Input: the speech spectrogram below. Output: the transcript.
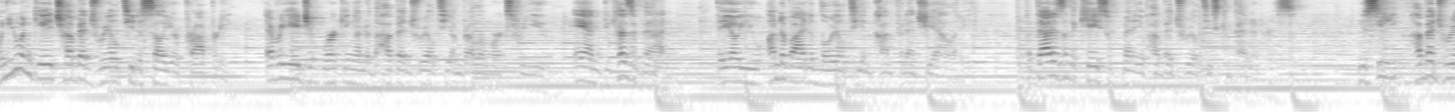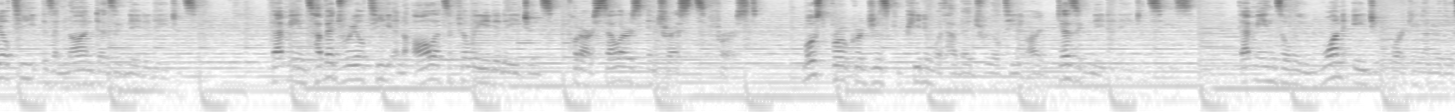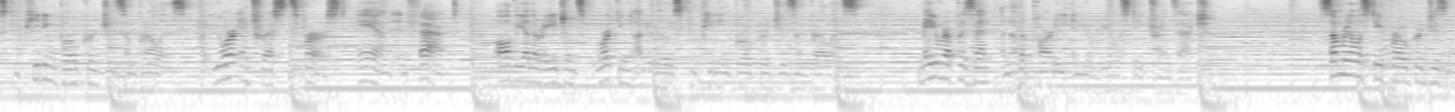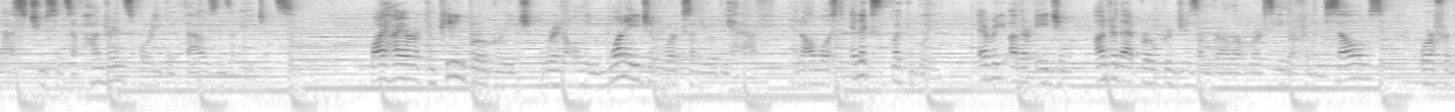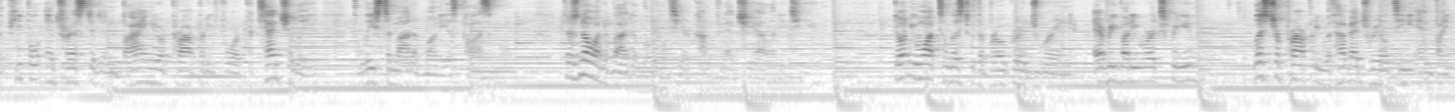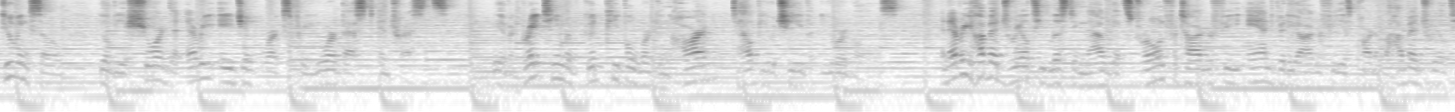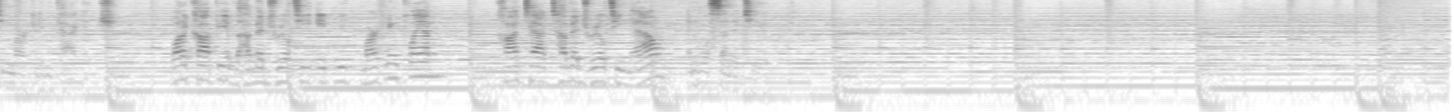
When you engage Hub Edge Realty to sell your property, every agent working under the Hub Edge Realty umbrella works for you, and because of that, they owe you undivided loyalty and confidentiality. But that isn't the case with many of Hub Edge Realty's competitors. You see, Hub Edge Realty is a non-designated agency. That means Hub Edge Realty and all its affiliated agents put our sellers' interests first. Most brokerages competing with Hub Edge Realty are designated agencies. That means only one agent working under those competing brokerages' umbrellas put your interests first, and, in fact, all the other agents working under those competing brokerages' umbrellas may represent another party in your real estate transaction. Some real estate brokerages in Massachusetts have hundreds or even thousands of agents. Why hire a competing brokerage wherein only one agent works on your behalf, and almost inexplicably, every other agent under that brokerage's umbrella works either for themselves or for the people interested in buying your property for potentially the least amount of money as possible. There's no undivided loyalty or confidentiality to you. Don't you want to list with a brokerage wherein everybody works for you? List your property with Hub Edge Realty and by doing so, you'll be assured that every agent works for your best interests. We have a great team of good people working hard to help you achieve your goals. And every Hub Edge Realty listing now gets drone photography and videography as part of the Hub Edge Realty marketing package. Want a copy of the Hub Edge Realty 8-week marketing plan? Contact Hub Edge Realty now and we'll send it to you.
